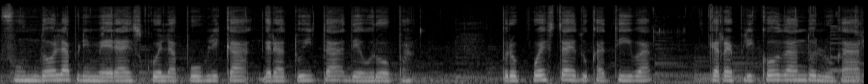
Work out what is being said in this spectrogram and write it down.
Fundó la primera escuela pública gratuita de Europa, propuesta educativa que replicó dando lugar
